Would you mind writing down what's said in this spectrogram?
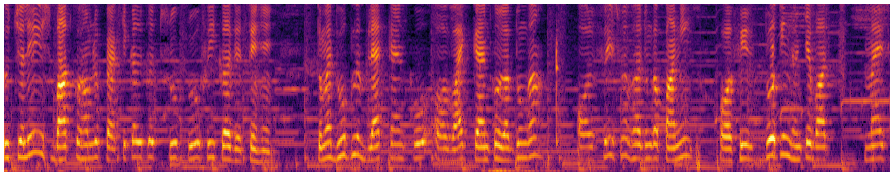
तो चलिए इस बात को हम लोग प्रैक्टिकल के थ्रू प्रूफ ही कर देते हैं। तो मैं धूप में ब्लैक कैन को और वाइट कैन को रख दूँगा और फिर इसमें भर दूँगा पानी और फिर दो तीन घंटे बाद मैं इस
